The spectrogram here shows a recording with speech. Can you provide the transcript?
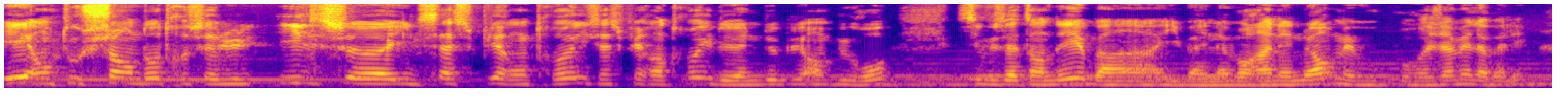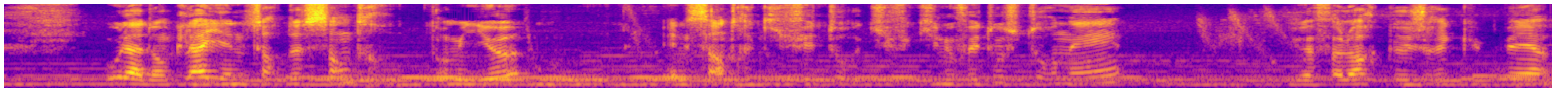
Et en touchant d'autres cellules, ils s'aspirent entre eux, ils s'aspirent entre eux, ils deviennent de plus en plus gros. Si vous attendez, ben, il va y en avoir un énorme et vous pourrez jamais l'avaler. Oula, donc là, il y a une sorte de centre au milieu. Il y a une centre qui, fait fait, qui nous fait tous tourner. Il va falloir que je récupère...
